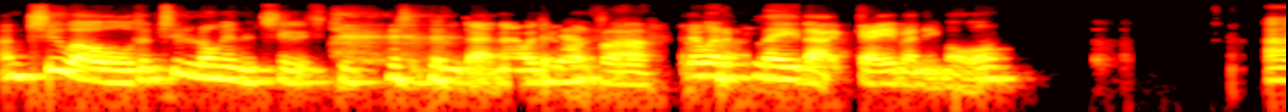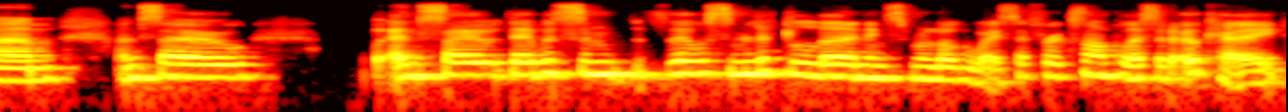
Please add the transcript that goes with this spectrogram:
I'm too old, I'm too long in the tooth to, to do that now. I don't want to, I don't want to play that game anymore. Um, and so and so there was some there was some little learnings from along the way. So for example i said okay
